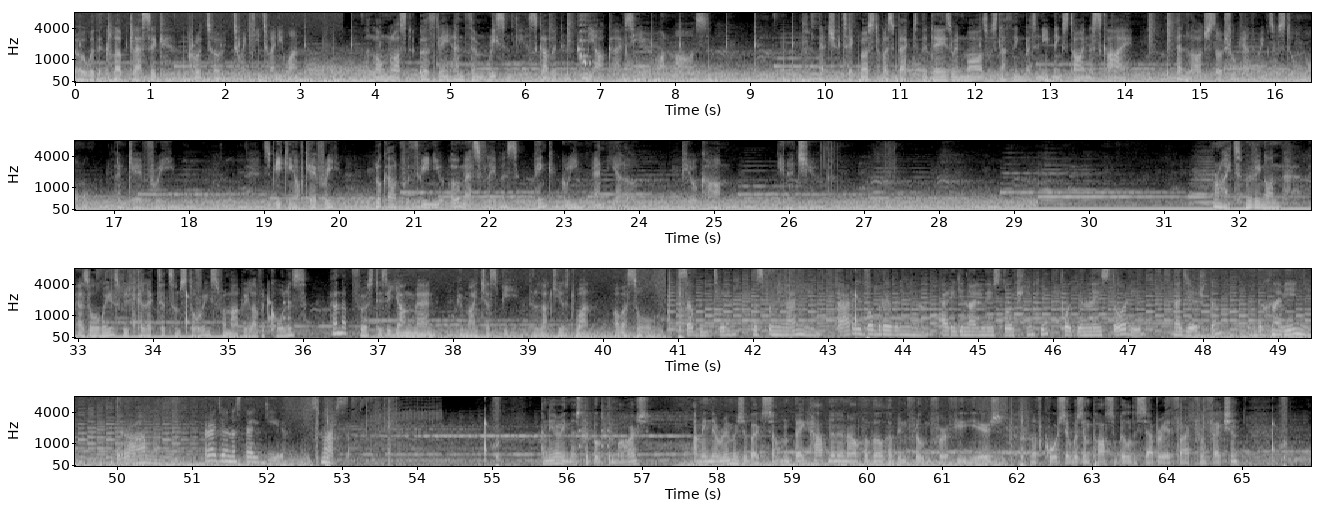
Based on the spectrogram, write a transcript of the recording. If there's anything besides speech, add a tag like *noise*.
show with the club classic Proto 2021, a long lost Earth Day anthem recently discovered in the archives here on Mars. That should take most of us back to the days when Mars was nothing but an evening star in the sky and large social gatherings were still normal and carefree. Speaking of carefree, look out for three new OMAS flavors pink, green, and yellow. Pure calm in a tube. Right, moving on. As always, we've collected some stories from our beloved callers. And up first is a young man who might just be the luckiest one of us all. События, воспоминания, старые добрые времена, оригинальные источники, подлинные истории, надежда, вдохновение, драма, радионостальгия с Марса. I nearly missed the boat to Mars. I mean, the rumours about something big happening in Alphaville had been floating for a few years, and of course, it was impossible to separate fact from fiction.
